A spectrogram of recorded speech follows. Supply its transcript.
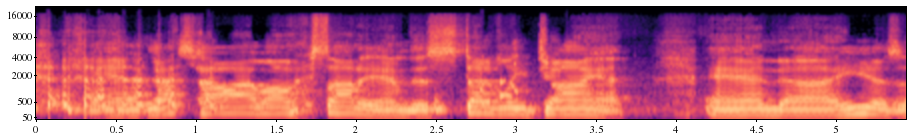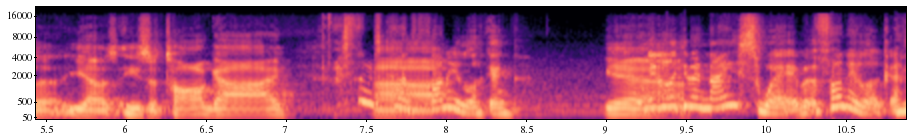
and that's how I've always thought of him, this studly giant. And uh, he is a yeah, he's a tall guy He's kind of uh, funny looking. Yeah, I mean, like in a nice way, but funny looking.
